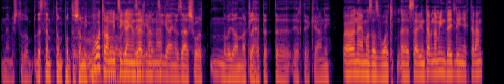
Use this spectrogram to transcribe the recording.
nem is tudom, de ezt nem tudom pontosan mit Volt valami cigányozás benne. Cigányozás volt, vagy annak lehetett értékelni. Nem, az az volt szerintem, na mindegy, lényegtelen.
